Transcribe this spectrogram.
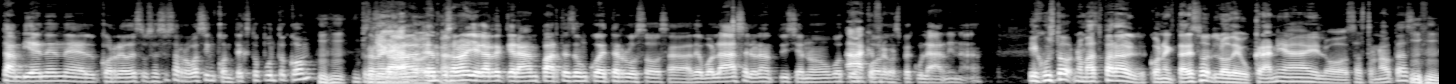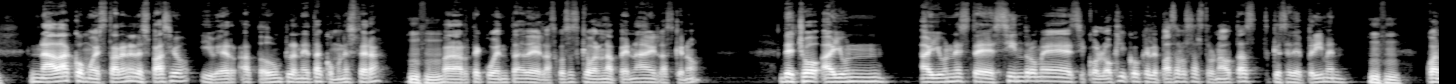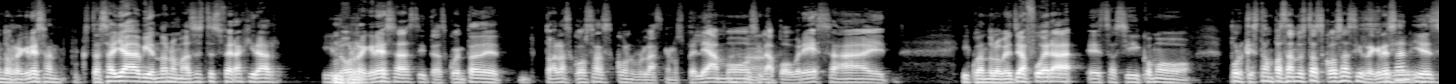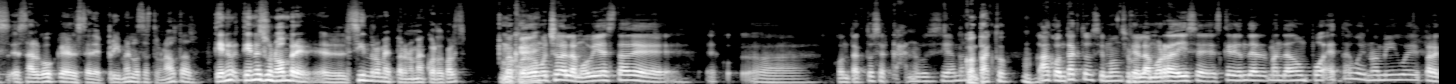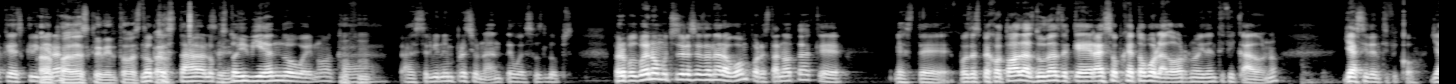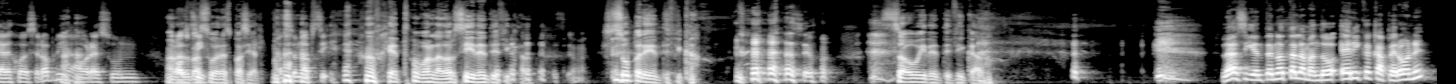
también en el correo de sucesos arroba a Llegaba- Llegando acá. empezaron a llegar de que eran partes de un cohete ruso, o sea, de volada salió la noticia, no hubo Ah, tiempo de fregón. especular ni nada. Y justo nomás para conectar eso, lo de Ucrania y los astronautas, nada como estar en el espacio y ver a todo un planeta como una esfera para darte cuenta de las cosas que valen la pena y las que no. De hecho, hay un, hay un este, síndrome psicológico que le pasa a los astronautas que se deprimen Ujú. cuando regresan, porque estás allá viendo nomás esta esfera girar y luego Ujú. regresas y te das cuenta de todas las cosas con las que nos peleamos Ajá. y la pobreza. Y, y cuando lo ves de afuera es así como, ¿por qué están pasando estas cosas y regresan? Sí. Y es, es algo que se deprimen los astronautas. Tiene, tiene su nombre, el síndrome, pero no me acuerdo cuál es. Me Ok. acuerdo mucho de la movie esta de ah, Contacto Cercano, así se llama. Contacto. Ah, Contacto, Simón. Sí, que la morra dice, es que debían de haber mandado a un poeta, güey, no a mí, güey, para que Para escribiera poder escribir todo esto. lo que está, lo que estoy viendo, güey, ¿no? Acá Ujú. a ser bien impresionante, güey, esos loops. Pero pues bueno, muchas gracias, Dan Aragón, por esta nota que, este, pues despejó todas las dudas de qué era ese objeto volador no identificado, ¿no? Ya se identificó, ya dejó de ser ovni, Ajá. ahora es un Ahora es basura espacial. Es un OPSI. Objeto volador sí identificado. Súper identificado. So identificado. La siguiente nota la mandó Erika Caperone.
